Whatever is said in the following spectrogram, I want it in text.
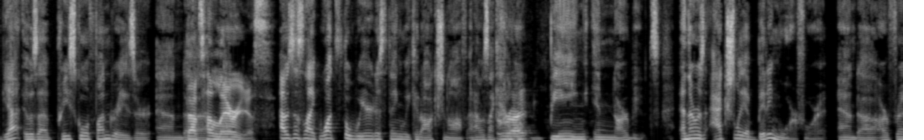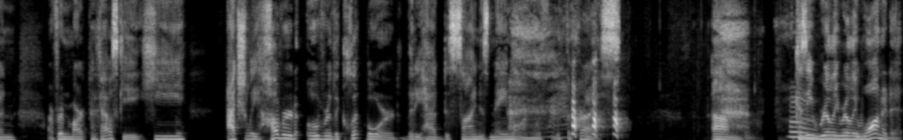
Yeah, it was a preschool fundraiser and That's uh, hilarious. I was just like, what's the weirdest thing we could auction off? And I was like, how Right. about being in Narboots? And there was actually a bidding war for it. And uh, our friend, our friend Mark Pikowski, he actually hovered over the clipboard that he had to sign his name on with, with the price. Um, because he really, really wanted it.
